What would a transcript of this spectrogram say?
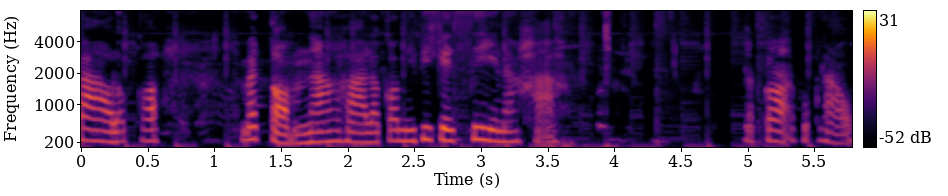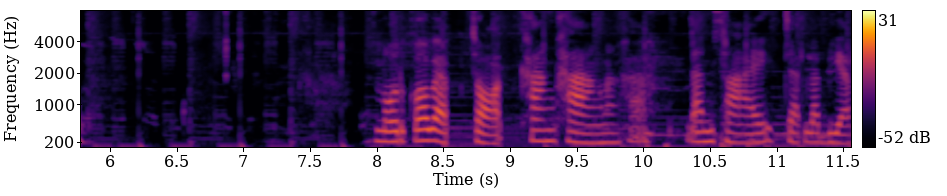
ก้าวแล้วก็แม่ต่อมนะคะ แล้วก็มีพี่เคสซี่นะคะ แล้วก็พวกเรารถก็แบบจอดข้างทางนะคะ ด้านซ้ายจัดระเบียบ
